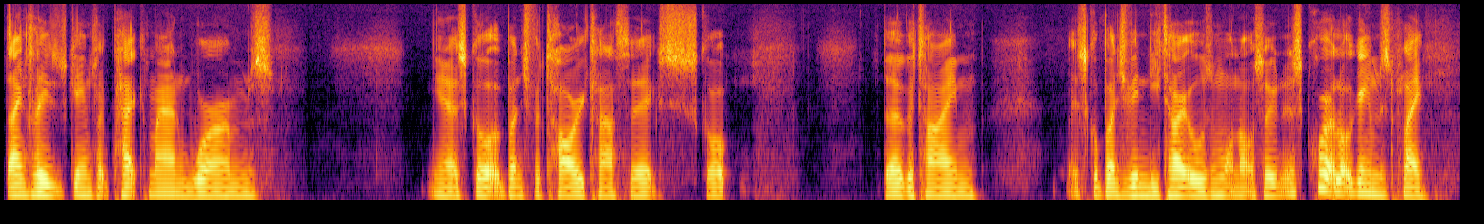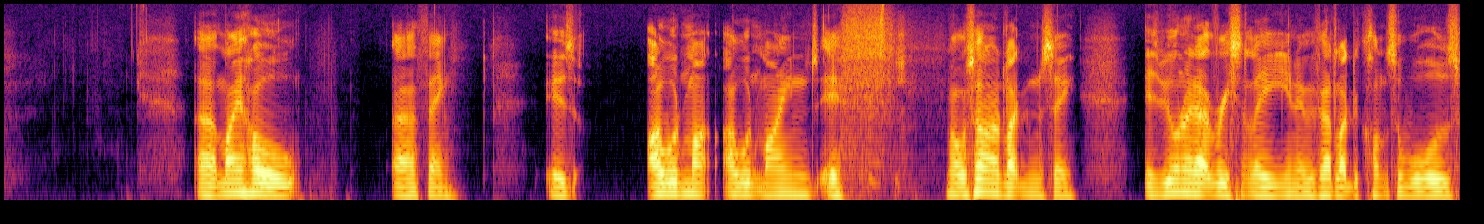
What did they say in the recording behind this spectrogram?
That includes games like Pac Man, Worms. You know, it's got a bunch of Atari classics. It's got Burger Time. It's got a bunch of indie titles and whatnot. So there's quite a lot of games to play. Uh, my whole uh, thing is, I would I wouldn't mind if well, something I'd like them to see is we all know that recently, you know, we've had like the console wars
